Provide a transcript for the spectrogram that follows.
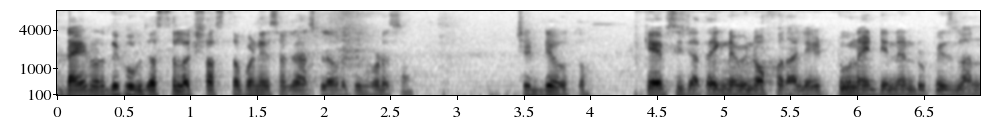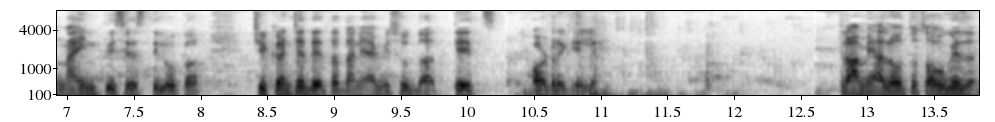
डाएटवरती खूप जास्त लक्ष असतं पण हे सगळं असल्यावरती थोडंसं चिड्डे होतो. के एफ सीची आता एक नवीन ऑफर आली आहे. टू नाईंटी नाईन रुपीजला नाईन पीसेस ती लोक चिकनचे देतात आणि आम्ही सुद्धा तेच ऑर्डर केले तर आम्ही आलो होतो चौघेजण.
